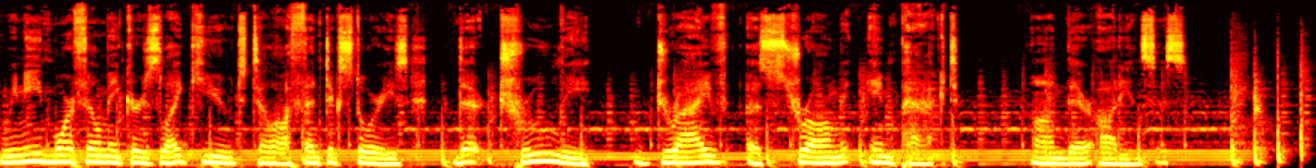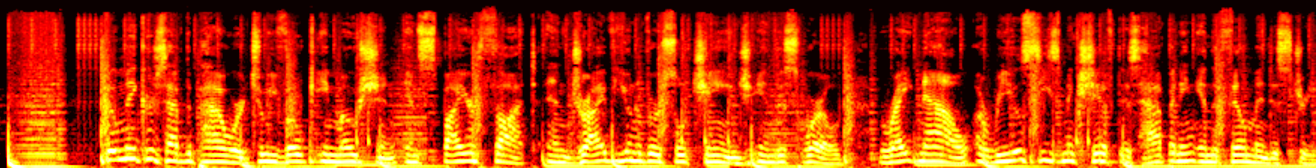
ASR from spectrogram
We need more filmmakers like you to tell authentic stories that truly drive a strong impact on their audiences. Filmmakers have the power to evoke emotion, inspire thought, and drive universal change in this world. Right now, a real seismic shift is happening in the film industry.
